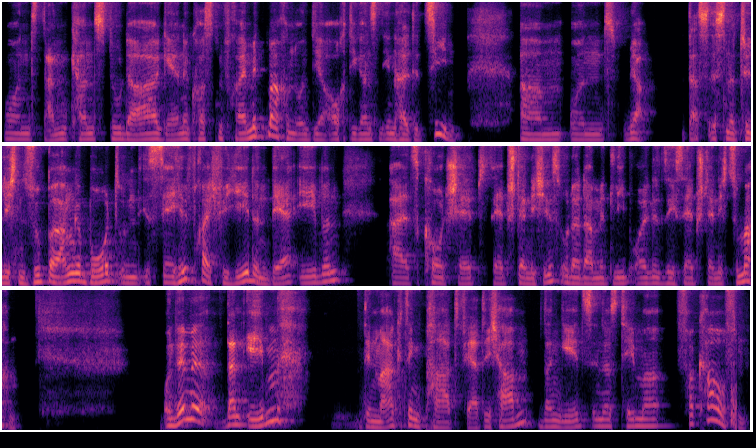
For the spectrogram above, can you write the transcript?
Und dann kannst du da gerne kostenfrei mitmachen und dir auch die ganzen Inhalte ziehen. Ähm, und ja, das ist natürlich ein super Angebot und ist sehr hilfreich für jeden, der eben als Coach selbst, selbstständig ist oder damit liebäugelt, sich selbstständig zu machen. Und wenn wir dann eben den Marketing-Part fertig haben, dann geht es in das Thema Verkaufen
